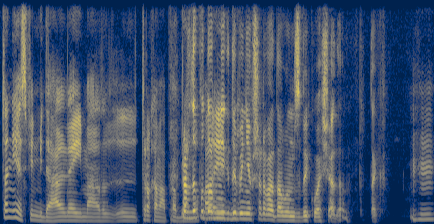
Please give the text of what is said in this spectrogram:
to nie jest film idealny i ma y, trochę ma problemów. Prawdopodobnie, ale... gdyby nie przerwa, dałem zwykłe 7. To tak. Mhm.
